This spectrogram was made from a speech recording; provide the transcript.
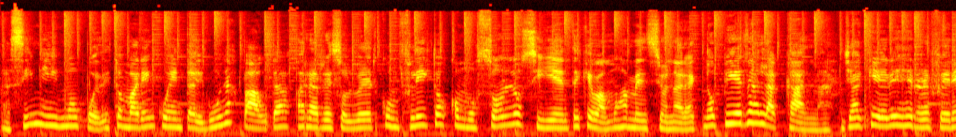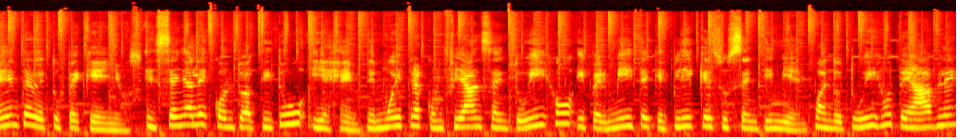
Asimismo, puedes tomar en cuenta algunas pautas para resolver conflictos como son los siguientes que vamos a mencionar. No pierdas la calma, ya que eres el referente de tus pequeños. Enséñales con tu actitud y ejemplo. Demuestra confianza en tu hijo y permite que explique sus sentimientos. Cuando tu hijo te hable,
